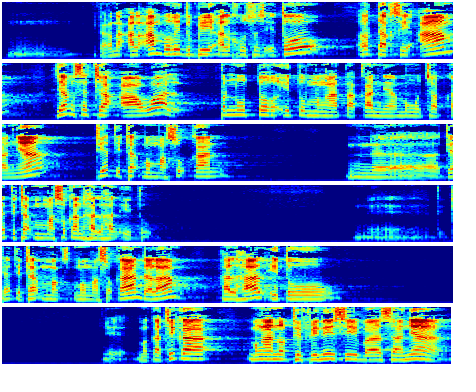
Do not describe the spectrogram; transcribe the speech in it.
Hmm. Karena al-am uridu bihi al-khusus itu redaksi am yang sejak awal penutur itu mengatakannya, mengucapkannya, dia tidak memasukkan dia tidak memasukkan hal-hal itu. Dia tidak memasukkan dalam hal-hal itu. Maka jika menganut definisi bahasanya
